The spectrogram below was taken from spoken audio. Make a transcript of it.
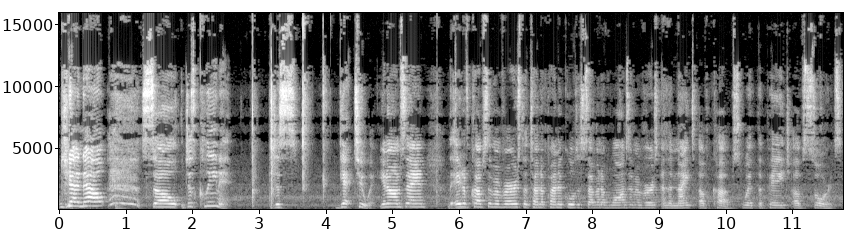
Yeah, no. So just clean it. Just get to it. You know what I'm saying? The Eight of Cups in reverse, the Ten of Pentacles, the Seven of Wands in reverse, and the Knight of Cups with the Page of Swords.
